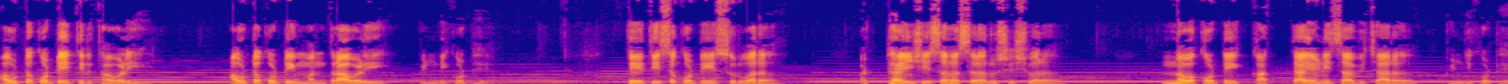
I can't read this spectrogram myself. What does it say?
औटकोटी तीर्थावळी. औटकोटी मंत्रावळी पिंडी कोठे. तेहतीस कोटी सुरवर अठ्ठ्याऐंशी सहस्र ऋषेश्वर नवकोटी कात्यायणीचा विचार पिंडिकोठे.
